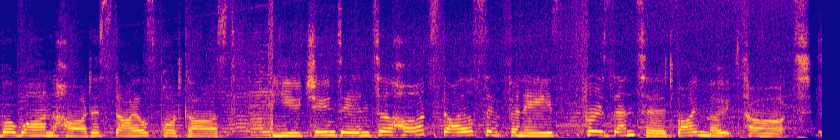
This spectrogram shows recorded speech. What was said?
number one Harder Styles podcast. You tuned in to Hard Style Symphonies, presented by Mozart.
